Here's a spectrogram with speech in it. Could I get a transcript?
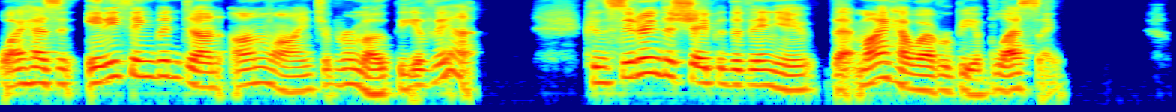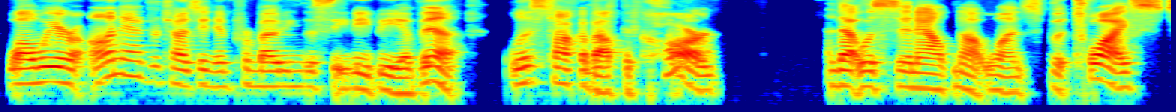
Why hasn't anything been done online to promote the event? Considering the shape of the venue, that might, however, be a blessing. While we are on advertising and promoting the CVB event, let's talk about the card that was sent out not once, but twice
